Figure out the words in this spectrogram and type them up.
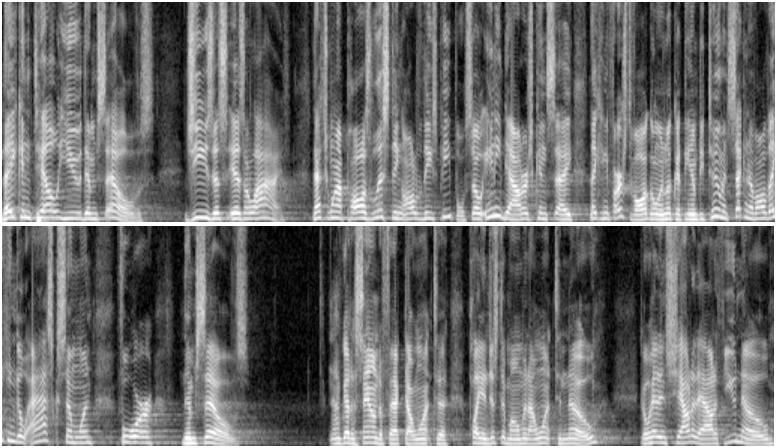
They can tell you themselves Jesus is alive. That's why Paul's listing all of these people. So any doubters can say, they can first of all go and look at the empty tomb, and second of all, they can go ask someone for themselves. Now, I've got a sound effect I want to play in just a moment. I want to know, go ahead and shout it out if you know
